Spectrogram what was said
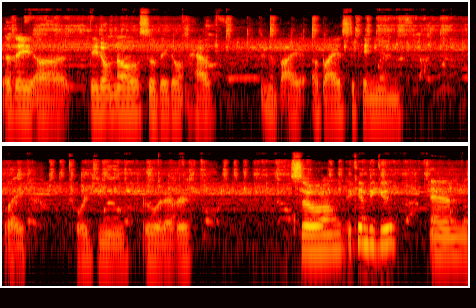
that they uh, they don't know, so they don't have an, a, bi- a biased opinion, like towards you or whatever. So um, it can be good, and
